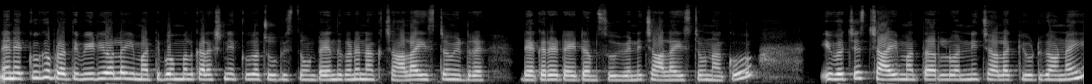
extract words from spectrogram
నేను ఎక్కువగా ప్రతి వీడియోలో ఈ మట్టి బొమ్మల కలెక్షన్ ఎక్కువగా చూపిస్తూ ఉంటాను ఎందుకంటే నాకు చాలా ఇష్టం ఈ డెకరేట్ ఐటమ్స్ ఇవన్నీ చాలా ఇష్టం నాకు. ఇవి వచ్చేసి చాయ్ మతార్లు అన్నీ చాలా క్యూట్గా ఉన్నాయి.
